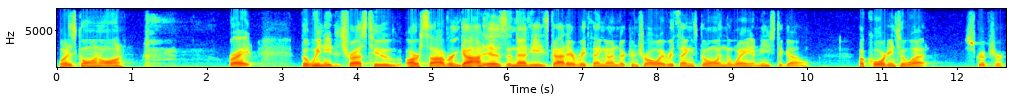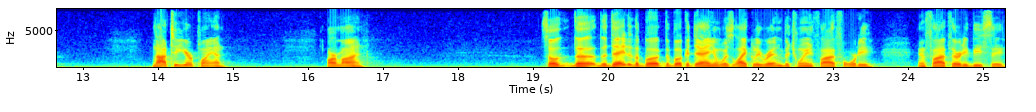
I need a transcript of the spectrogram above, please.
What is going on? right? But we need to trust who our sovereign God is and that He's got everything under control. Everything's going the way it needs to go. According to what? Scripture. Not to your plan or mine. So the, the date of the book, the book of Daniel was likely written between 540 and 530 BC.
